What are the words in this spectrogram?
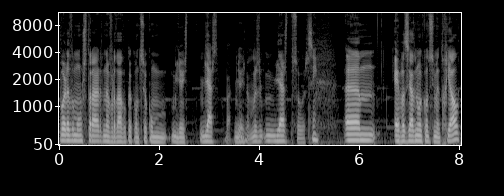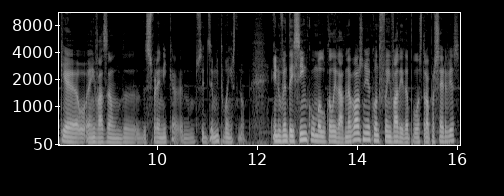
para demonstrar, na verdade, o que aconteceu com milhões, milhares, bah, milhões não, mas milhares de pessoas. Sim. Um, é baseado num acontecimento real, que é a invasão de, de Srebrenica, não sei dizer muito bem este nome. Em 95, uma localidade na Bósnia, quando foi invadida pelas tropas sérvias.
